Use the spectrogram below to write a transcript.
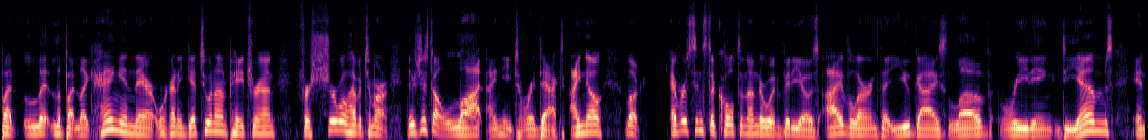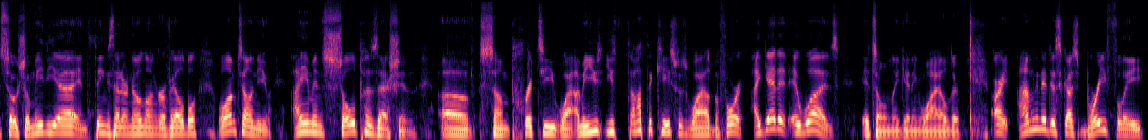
but, but like hang in there. We're going to get to on Patreon. For sure, we'll have it tomorrow. There's just a lot I need to redact. I know, look, Ever since the Colton Underwood videos, I've learned that you guys love reading DMs and social media and things that are no longer available. Well, I'm telling you, I am in sole possession of some pretty wild. I mean, you, you thought the case was wild before. I get it, it was. It's only getting wilder. All right, I'm going to discuss briefly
